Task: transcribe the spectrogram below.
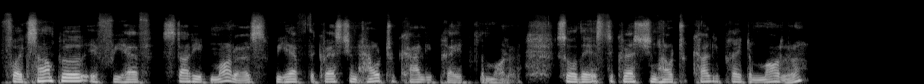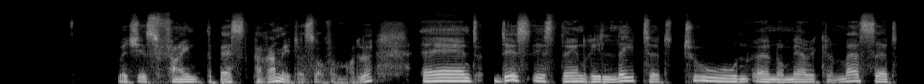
For example, if we have studied models, we have the question how to calibrate the model. So there's the question how to calibrate a model which is find the best parameters of a model. And this is then related to a numerical method.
